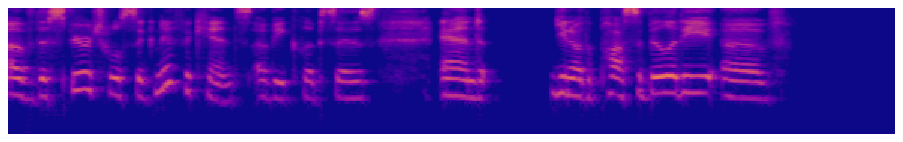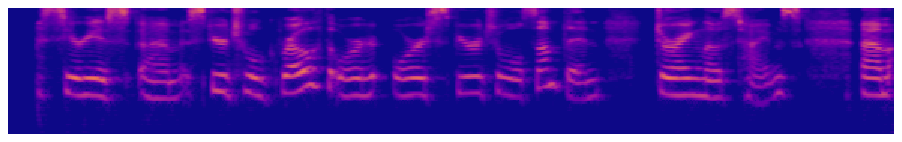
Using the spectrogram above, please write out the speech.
of the spiritual significance of eclipses and you know the possibility of serious um, spiritual growth or or spiritual something during those times. Um,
